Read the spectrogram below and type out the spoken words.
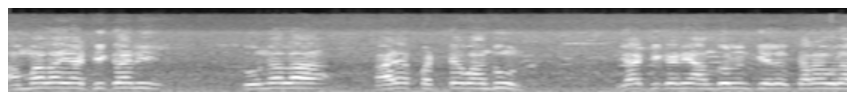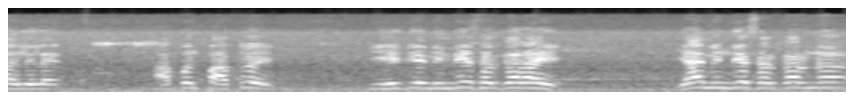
आम्हाला या ठिकाणी तोंडाला काळ्या पट्ट्या बांधून या ठिकाणी आंदोलन केलं करावं लागलेलं आहे. आपण पाहतोय की हे जे मिंदे सरकार आहे या मिंदे सरकारनं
